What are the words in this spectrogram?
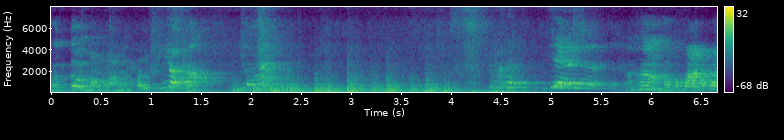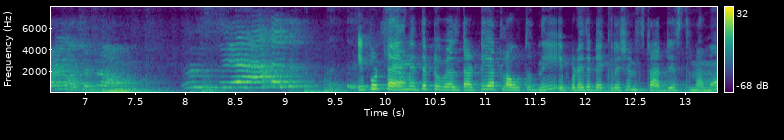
వద్దు మమ్మ అన్ని పళ్ళు ఆహా, ఒక పాట పాడి చెప్పినా ఇప్పుడు టైం అయితే ట్వెల్వ్ థర్టీ అట్లా అవుతుంది. ఇప్పుడైతే డెకరేషన్ స్టార్ట్ చేస్తున్నాము.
